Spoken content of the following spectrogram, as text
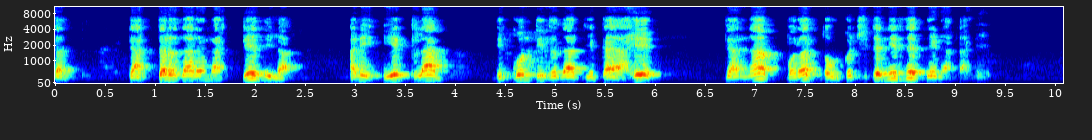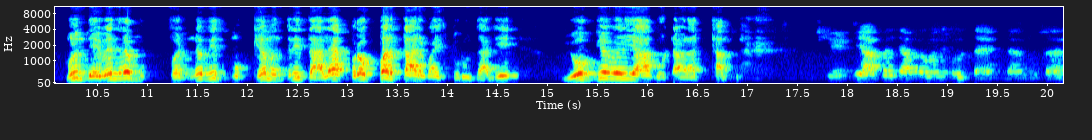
त्र्याहत्तर हजारांना स्टे दिला. आणि एक लाख एकोणतीस हजार जे काय आहे त्यांना परत चौकशीचे निर्देश देण्यात आले. म्हणून देवेंद्र फडणवीस मुख्यमंत्री झाल्याबरोबर कारवाई सुरू झाली. योग्य वेळी हा घोटाळा थांबला. आपण ज्याप्रमाणे बोलताय त्यानुसार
